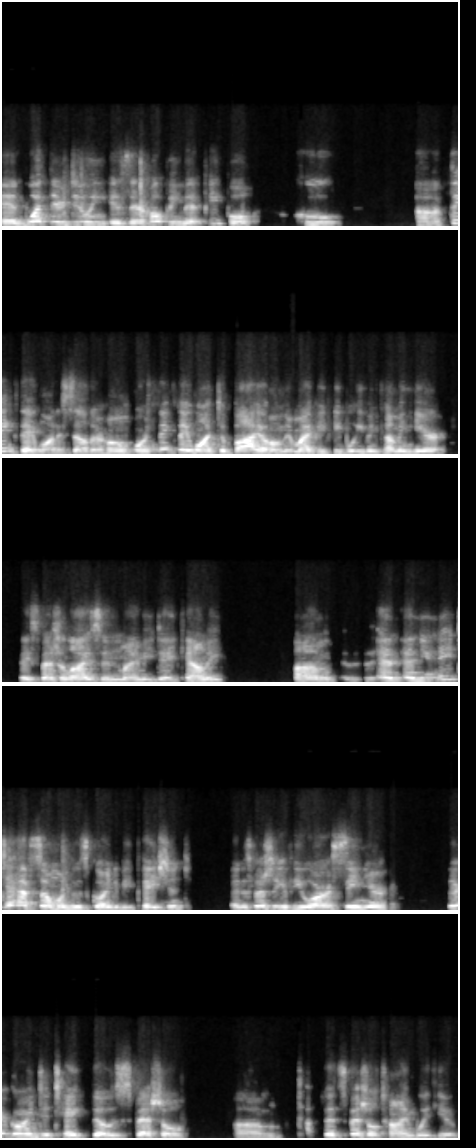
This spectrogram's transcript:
and what they're doing is they're hoping that people who uh, think they want to sell their home or think they want to buy a home, there might be people even coming here, they specialize in Miami-Dade County. Um, and, and you need to have someone who's going to be patient. And especially if you are a senior, they're going to take those special, um, that special time with you.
